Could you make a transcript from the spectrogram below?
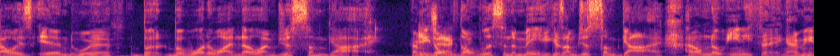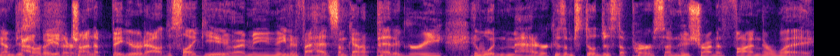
always end with, but, but what do I know? I'm just some guy. I mean, Exactly. don't don't listen to me because I'm just some guy. I don't know anything. I mean, I'm just I don't know either. trying to figure it out, just like you. I mean, even if I had some kind of pedigree, it wouldn't matter because I'm still just a person who's trying to find their way.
